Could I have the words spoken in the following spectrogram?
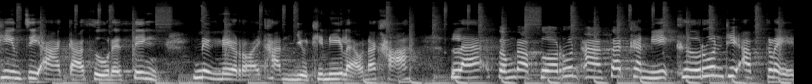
ทีม GR g a z o Racing หนึ่งในร้อยคันอยู่ที่นี่แล้วนะคะ และสำหรับตัวรุ่น RZ คันนี้คือรุ่นที่อัปเกรด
